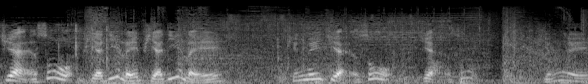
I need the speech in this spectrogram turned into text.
减速，撇地雷，撇地雷，平 A 减速，减速，平 A。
